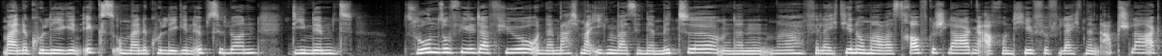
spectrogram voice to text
meine Kollegin X und meine Kollegin Y, die nimmt so und so viel dafür und dann mache ich mal irgendwas in der Mitte und dann na, vielleicht hier nochmal was draufgeschlagen, ach und hierfür vielleicht einen Abschlag.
